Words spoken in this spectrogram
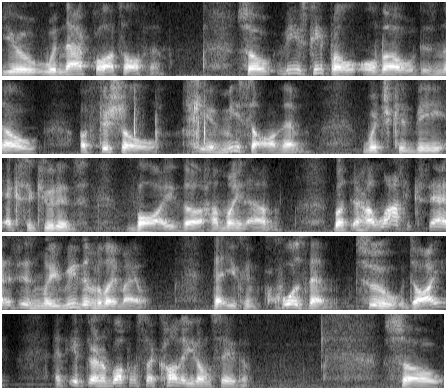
you would not call out all of them. So these people, although there's no official chiv misa on them, which could be executed by the hamoin am, but their halachic status is meiridim that you can cause them to die, and if they're in a makom sakana, you don't save them. So,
